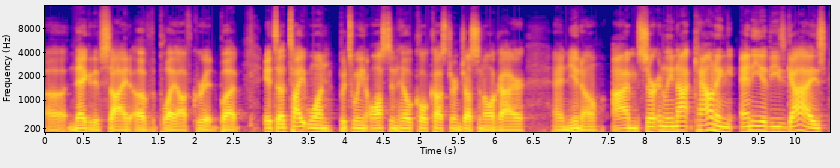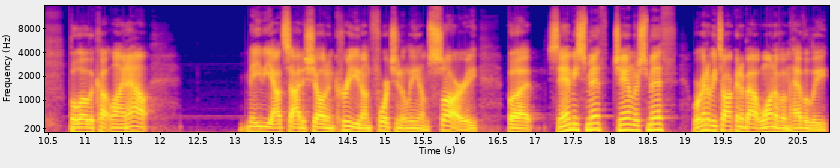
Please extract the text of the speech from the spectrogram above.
uh, negative side of the playoff grid. But it's a tight one between Austin Hill Cole Custer and Justin Allgaier. And you know I'm certainly not counting any of these guys below the cut line out maybe outside of Sheldon Creed. Unfortunately, I'm sorry. But Sammy Smith, Chandler Smith, we're going to be talking about one of them heavily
